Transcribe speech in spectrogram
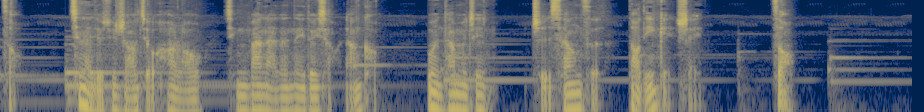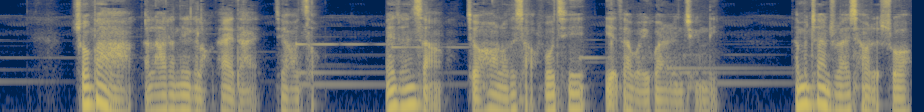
走，现在就去找九号楼新搬来的那对小两口，问他们这纸箱子到底给谁。走。”说罢，他拉着那个老太太就要走，没成想九号楼的小夫妻也在围观人群里，他们站出来笑着说：“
